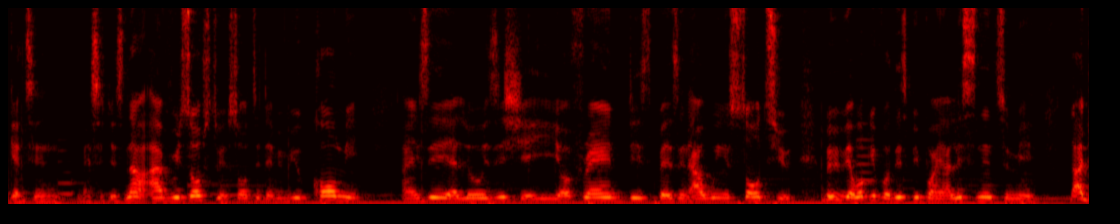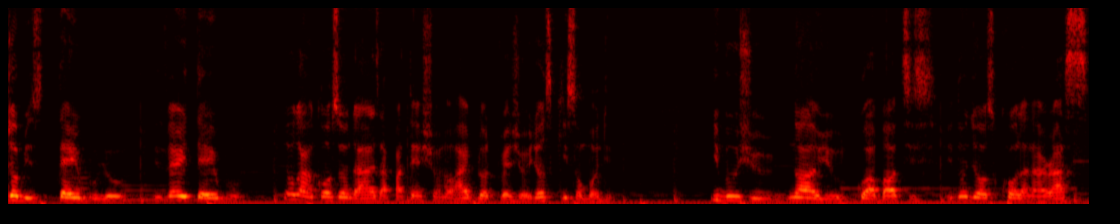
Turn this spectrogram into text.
getting messages. Now I've resolved to insult them. If you call me and say hello, is this Shay, your friend, this person, I will insult you. Maybe if you're working for these people and you're listening to me, that job is terrible, oh. It's very terrible. Don't go and call someone that has hypertension or high blood pressure. You just kill somebody. You people should know how you go about this. You don't just call and harass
